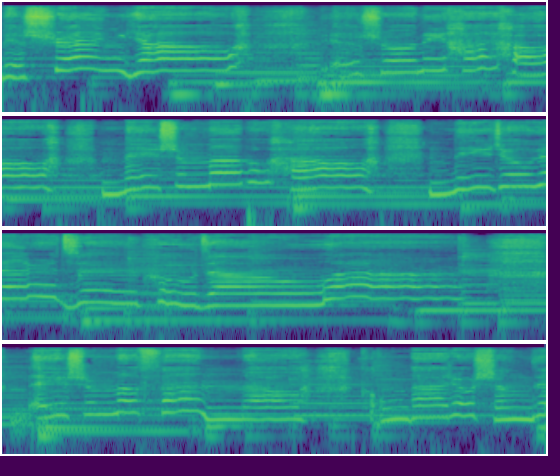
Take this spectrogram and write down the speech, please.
别炫耀，别说你还好，没什么不好，你就怨日子枯燥啊，没什么烦恼，恐怕就想到。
